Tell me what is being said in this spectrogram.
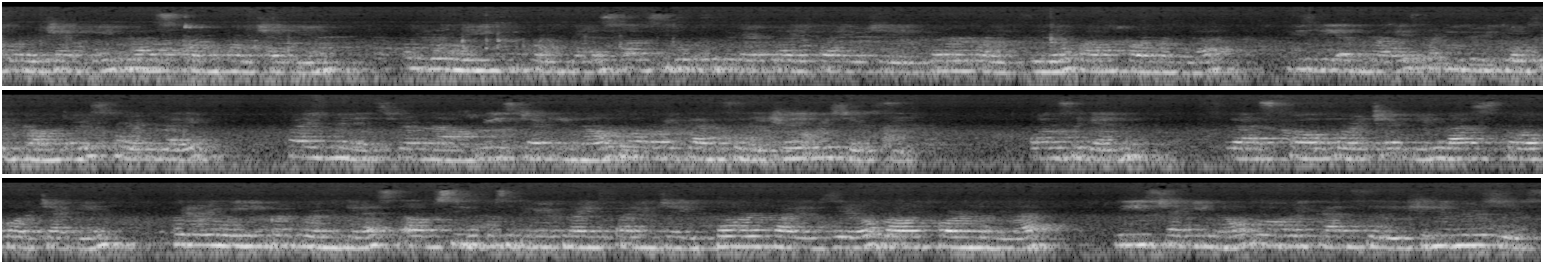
for check-in, last call for check-in. Underway for guests, ang Cebu Pacific Air Flight 5J450 bound for Manila. Please be advised that we will be closing counters for flight five minutes from now. Please check in now to avoid cancellation reserved seat. Once again, Last call for check-in, last call for check-in. For the remaining confirmed guests of Cebu Pacific Flight 5J450 bound for Manila, please check in now to avoid cancellation of your reserved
